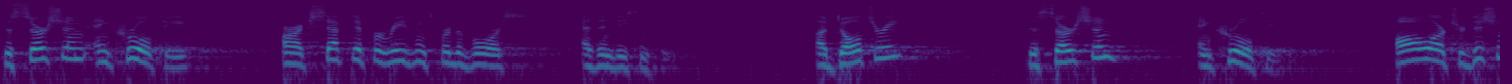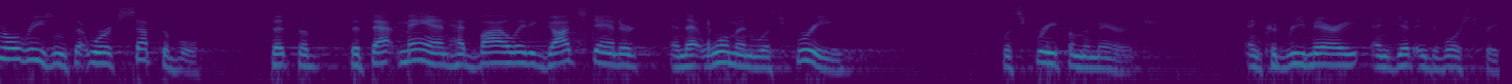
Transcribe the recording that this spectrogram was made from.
desertion, and cruelty are accepted for reasons for divorce as indecencies. Adultery, desertion, and cruelty all are traditional reasons that were acceptable that, the, that that man had violated God's standard and that woman was free, was free from the marriage and could remarry and get a divorce decree.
